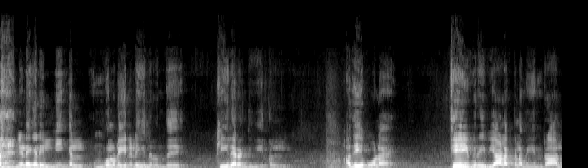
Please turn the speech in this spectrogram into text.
நிலைகளில் நீங்கள் உங்களுடைய நிலையிலிருந்து கீழிறங்குவீர்கள். அதே போல தேய்பிரை வியாழக்கிழமை என்றால்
